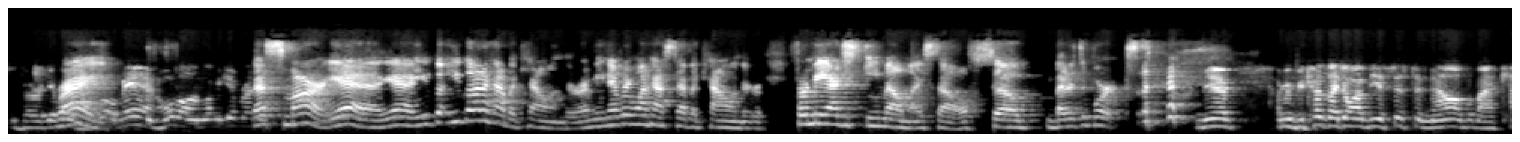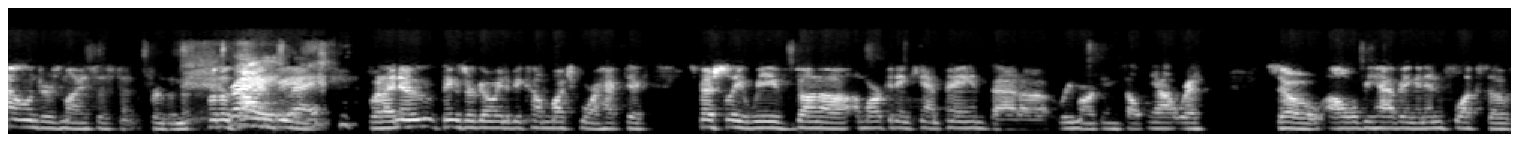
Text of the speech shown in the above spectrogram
You better get right. ready. Oh man, hold on, let me get ready. That's smart. Yeah, yeah. You got you got to have a calendar. I mean, everyone has to have a calendar. For me, I just email myself. So, but it works. yeah. I mean, because I don't have the assistant now, but my calendar is my assistant for the for the right, time being. Right. But I know things are going to become much more hectic. Especially, we've done a, a marketing campaign that uh, remarketing's helped me out with. So I'll be having an influx of,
